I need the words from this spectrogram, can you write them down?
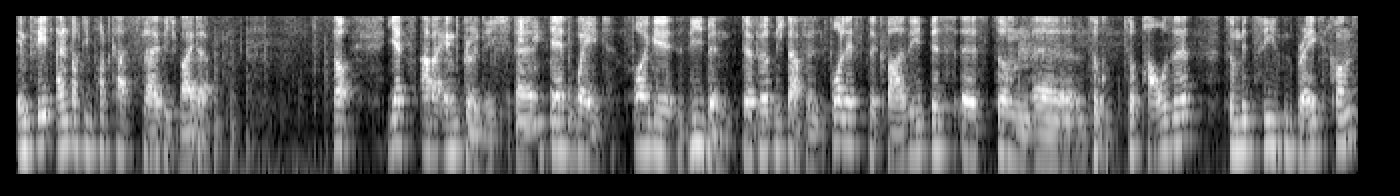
empfehlt einfach die Podcasts fleißig weiter. So, jetzt aber endgültig. Äh, Dead Weight, Folge 7 der vierten Staffel. Vorletzte quasi, bis es zum, äh, zur, zur Pause, zum Mid-Season Break kommt.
